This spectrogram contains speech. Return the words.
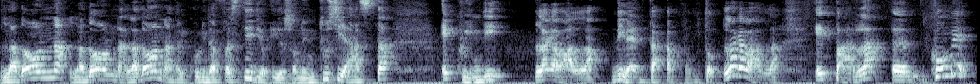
La donna, la donna, la donna, ad alcuni dà fastidio, io sono entusiasta e quindi la cavalla diventa appunto la cavalla e parla eh, come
